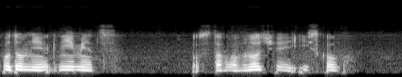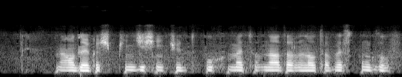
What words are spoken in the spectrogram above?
Podobnie jak Niemiec, postawa w locie i skok na odległość 52 metrów, nadal nota bez punktów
